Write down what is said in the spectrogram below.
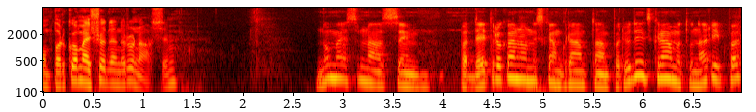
Un par ko mēs šodien runāsim? Nu, mēs runāsim par deitrokanoniskām grāmatām, par judītas grāmatu un arī par...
